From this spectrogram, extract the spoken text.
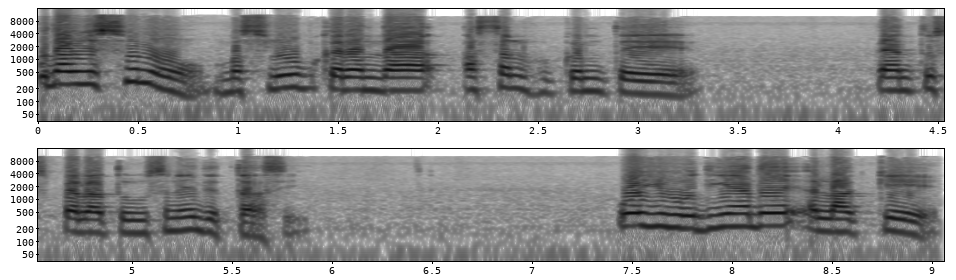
ਖੁਦਾਮ ਯਿਸੂ ਨੂੰ ਮਸਲੂਬ ਕਰਨ ਦਾ ਅਸਲ ਹੁਕਮ ਤੇ ਪੈਂਤੁਸ ਪੈਲਾਤੂਸ ਨੇ ਦਿੱਤਾ ਸੀ। ਉਹ ਯਹੂਦੀਆਂ ਦੇ ਇਲਾਕੇ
